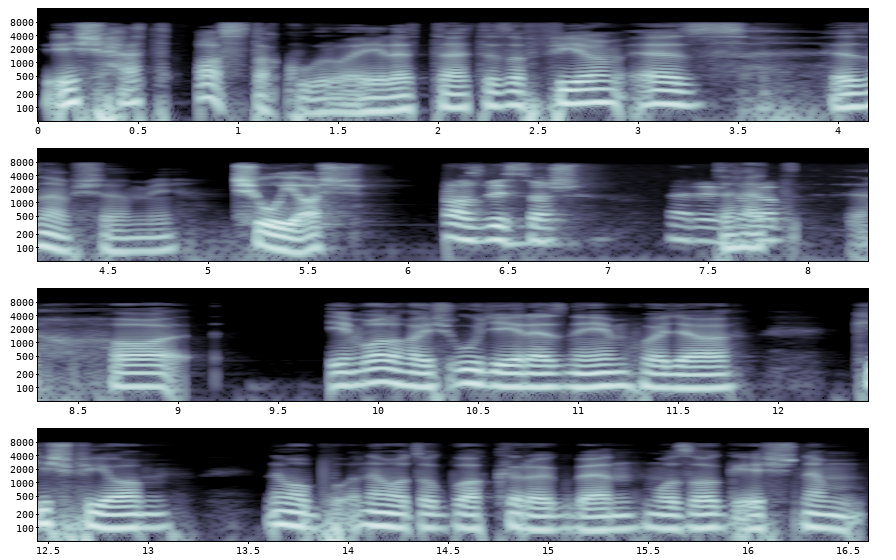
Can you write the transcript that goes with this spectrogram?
És hát azt a kurva élet, tehát ez a film, ez, ez nem semmi. Súlyos. Az biztos. Erős darab. Tehát ha én valaha is úgy érezném, hogy a kisfiam nem, ab, nem azokban a körökben mozog, és nem,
